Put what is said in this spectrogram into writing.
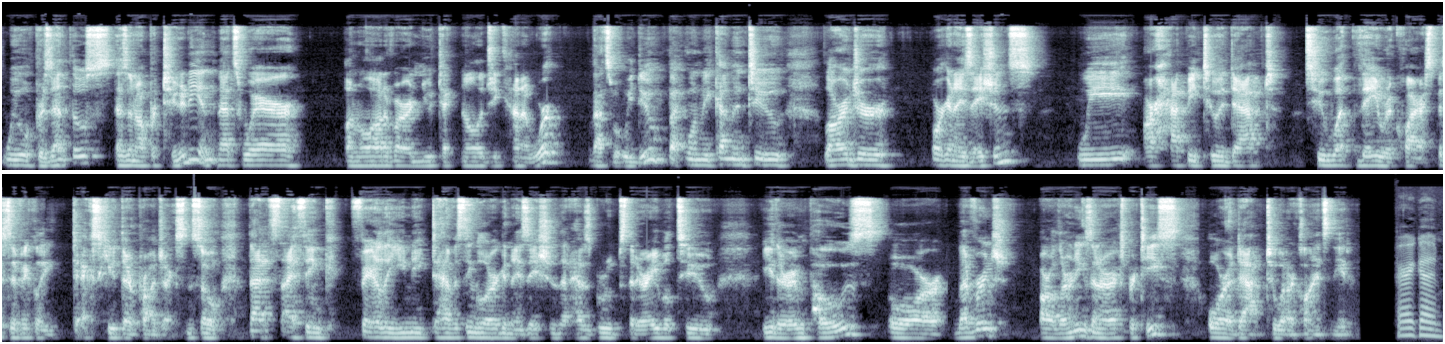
we will present those as an opportunity. And that's where, on a lot of our new technology kind of work, that's what we do. But when we come into larger organizations, we are happy to adapt to what they require specifically to execute their projects. And so that's, I think, fairly unique to have a single organization that has groups that are able to either impose or leverage our learnings and our expertise or adapt to what our clients need. Very good.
